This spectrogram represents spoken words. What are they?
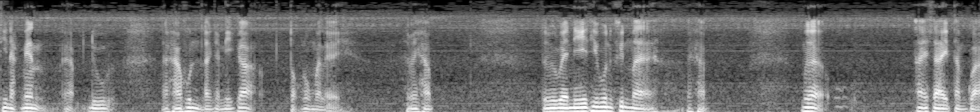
ที่หนักแน่นนะครับดูราคาหุ้นหลังจากนี้ก็ตกลงมาเลยใช่ไหมครับบริเวณนี้ที่หุ้นขึ้นมานะครับ เมื่อไอไซต่ำกว่า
